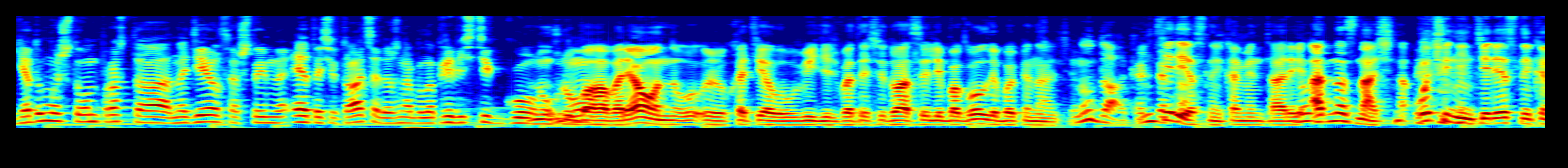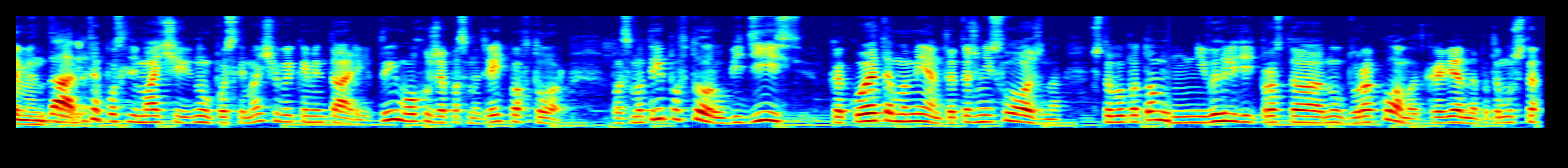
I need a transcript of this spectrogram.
Я думаю, что он просто надеялся, что именно эта ситуация должна была привести к голу. Ну, грубо Но... говоря, он э, хотел увидеть в этой ситуации либо гол, либо пенальти. Ну да, как Интересный так. комментарий, ну... однозначно. Очень интересный комментарий. Да, это после матча, ну, после матчевый комментарий. Ты мог уже посмотреть повтор. Посмотри повтор, убедись, какой это момент, это же не сложно. Чтобы потом не выглядеть просто, ну, дураком, откровенно, потому что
